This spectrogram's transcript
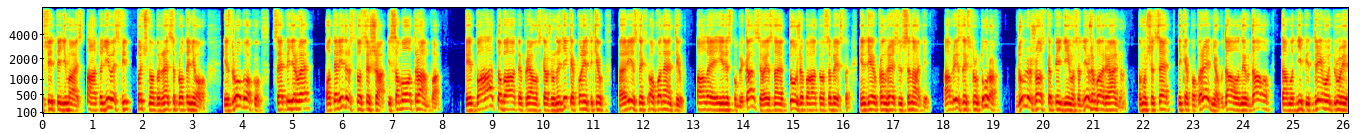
Світ піднімається, а тоді весь світ точно обернеться проти нього. І з другого боку, це підірве оте лідерство США і самого Трампа. І багато багато прямо скажу не тільки політиків е, різних опонентів, але і республіканців. Я знаю дуже багато особисто і в конгресі в сенаті, а в різних структурах дуже жорстко піднімуться. Тоді вже було реально, тому що це тільки попередньо вдало, не вдало. Там одні підтримують, другі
